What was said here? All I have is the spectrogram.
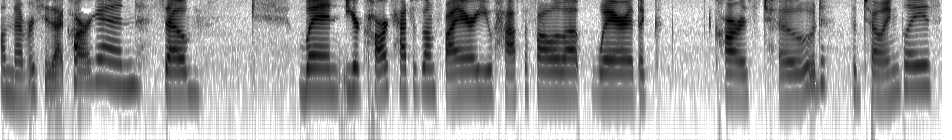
I'll never see that car again. So when your car catches on fire, you have to follow up where the car is towed, the towing place.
